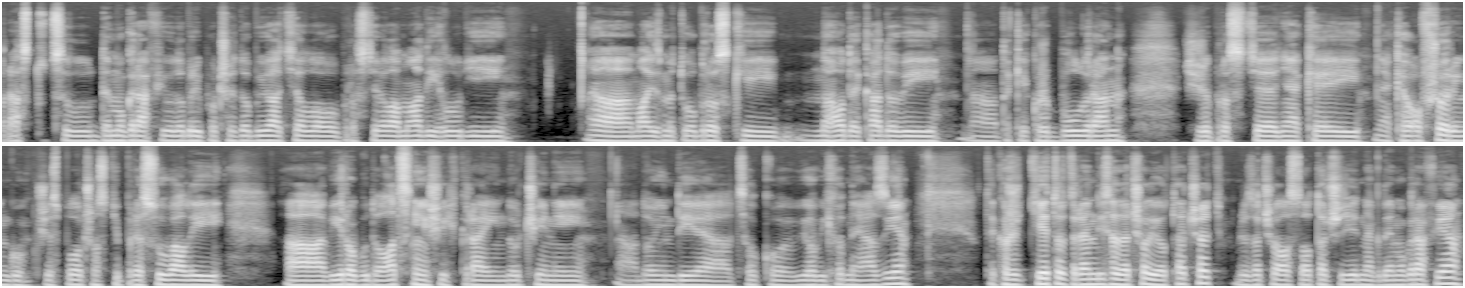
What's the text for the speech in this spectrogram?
rastúcu demografiu, dobrý počet obyvateľov, proste veľa mladých ľudí, a mali sme tu obrovský mnohodekádový a, taký akože bull run, čiže proste nejakej, nejakého offshoringu, čiže spoločnosti presúvali a výrobu do lacnejších krajín, do Číny a do Indie a celkovo východnej Ázie. Takže tieto trendy sa začali otačať, že začala sa otačať jednak demografia,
